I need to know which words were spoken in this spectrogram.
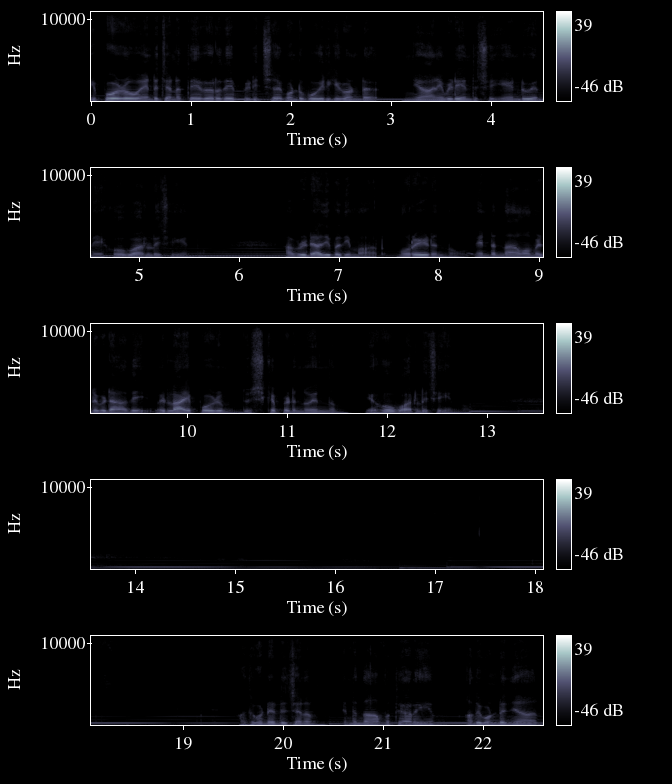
ഇപ്പോഴോ എന്റെ ജനത്തെ വെറുതെ പിടിച്ച് കൊണ്ടുപോയിരിക്കൊണ്ട് ഞാൻ ഇവിടെ എന്ത് ചെയ്യേണ്ടു എന്ന് യഹോബ അരുളി ചെയ്യുന്നു അവരുടെ അധിപതിമാർ മുറയിടുന്നു. എന്റെ നാമം ഇടപെടാതെ എല്ലായ്പ്പോഴും ദുഷിക്കപ്പെടുന്നു എന്നും യഹോബ അരുളി ചെയ്യുന്നു അതുകൊണ്ട് എന്റെ ജനം എന്റെ നാമത്തെ അറിയും. അതുകൊണ്ട് ഞാൻ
